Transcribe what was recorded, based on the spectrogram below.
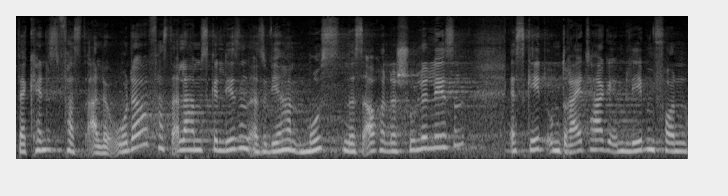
Wer kennt es? Fast alle, oder? Fast alle haben es gelesen. Also wir haben, mussten es auch in der Schule lesen. Es geht um drei Tage im Leben von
